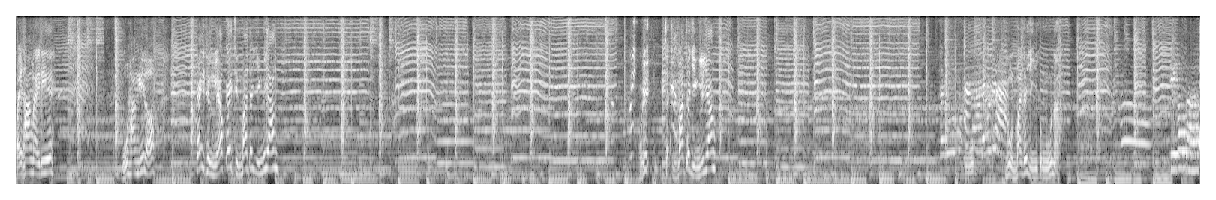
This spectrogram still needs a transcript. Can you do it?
ไปทางไหนดีโอ้ทางนี้เหรอ ใกล้ถึงแล้วใกล้ถึงบ้านเจ้าหญิงหรือยัง อุ้ยจะถึงบ้านเจ้าหญิงหรือยังผ่านมาแล้วล่ะนู่นบ้านเจ้าหญิงอยู่ตรงนู้นน่ะ พี่ก็รับ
